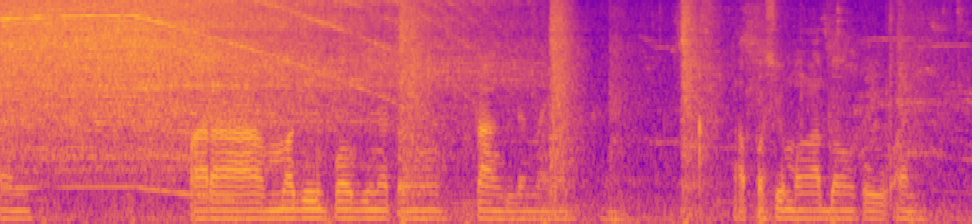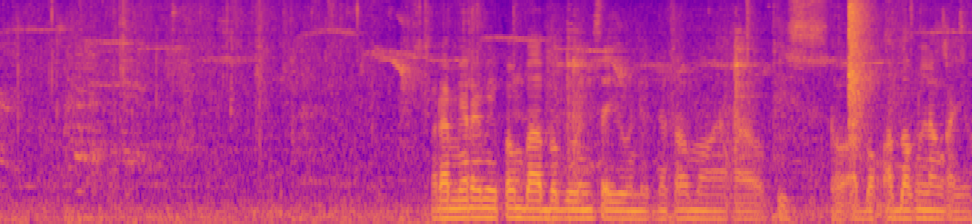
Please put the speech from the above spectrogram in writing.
Ayan para maging pogi na tong Wrangler na yan. Tapos yung mga bangkuan. Marami-rami pang babaguhin sa unit na to mga ka-office. So abang-abang lang kayo.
